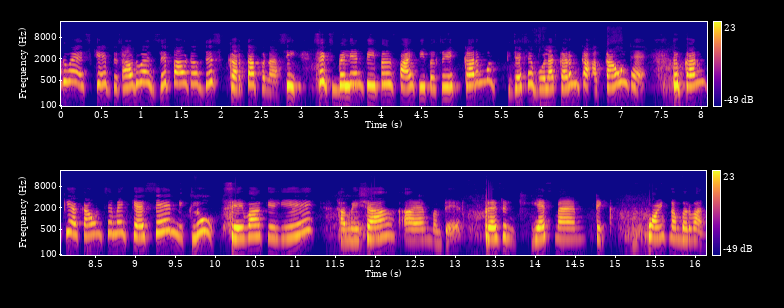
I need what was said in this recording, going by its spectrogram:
do I escape this? How do I zip out of this कर्तापना? See, six billion people, five people. So ये कर्म जैसे बोला कर्म का अकाउंट है। तो कर्म के अकाउंट से मैं कैसे निकलूं? सेवा के लिए हमेशा I am there present yes ma'am tick point number one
